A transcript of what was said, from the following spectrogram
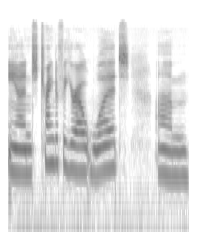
and trying to figure out what um,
